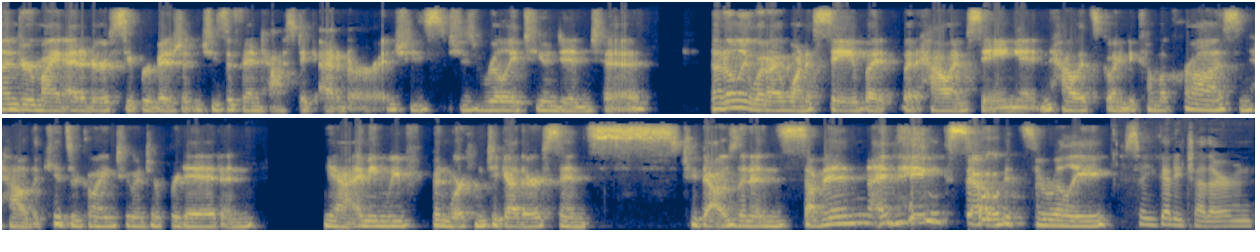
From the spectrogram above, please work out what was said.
under my editor's supervision. She's a fantastic editor and she's she's really tuned into not only what I want to say, but but how I'm saying it and how it's going to come across and how the kids are going to interpret it. And yeah, I mean, we've been working together since 2007, I think. So it's a really So you get each other, and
